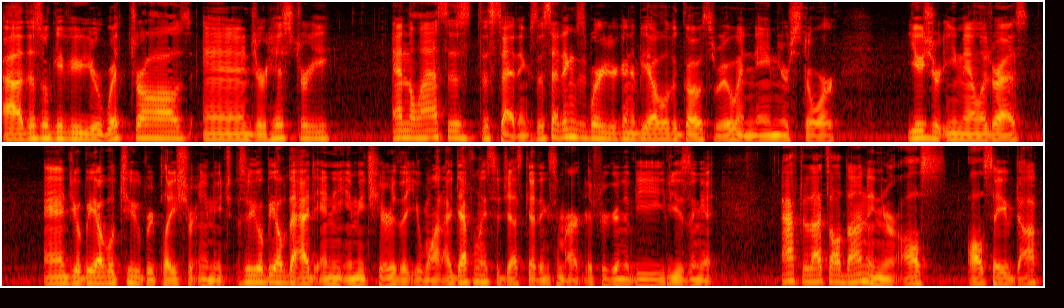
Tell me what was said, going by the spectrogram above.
Uh, this will give you your withdrawals and your history. And the last is the settings. The settings is where you're going to be able to go through and name your store, use your email address, and you'll be able to replace your image. So you'll be able to add any image here that you want. I definitely suggest getting some art if you're going to be using it. After that's all done and you're all all saved up,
